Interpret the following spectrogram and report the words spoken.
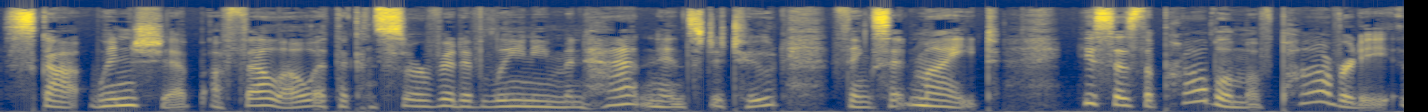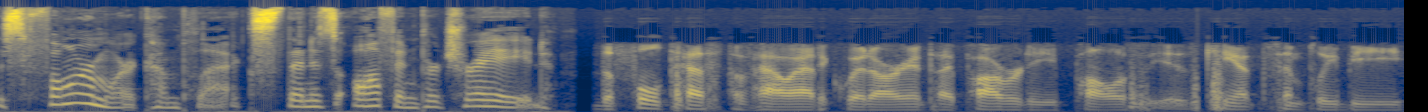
Scott Winship, a fellow at the conservative leaning Manhattan Institute, thinks it might. He says the problem of poverty is far more complex than it's often portrayed. The full test of how adequate our anti poverty policy is can't simply be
